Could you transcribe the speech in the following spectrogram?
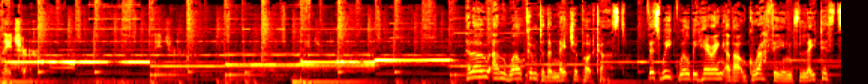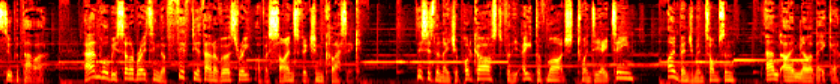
Nature. Nature. Hello and welcome to the Nature Podcast. This week we'll be hearing about graphene's latest superpower. And we'll be celebrating the 50th anniversary of a science fiction classic. This is the Nature Podcast for the 8th of March 2018. I'm Benjamin Thompson. And I'm Noah Baker.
